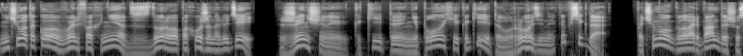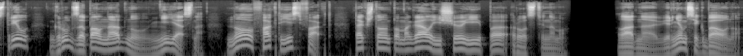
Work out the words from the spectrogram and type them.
Ничего такого в эльфах нет, здорово похожи на людей. Женщины какие-то неплохие, какие-то уродины, как всегда. Почему главарь банды шустрил, груд запал на одну, неясно. Но факт есть факт, так что он помогал еще и по-родственному. Ладно, вернемся к Бауну.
